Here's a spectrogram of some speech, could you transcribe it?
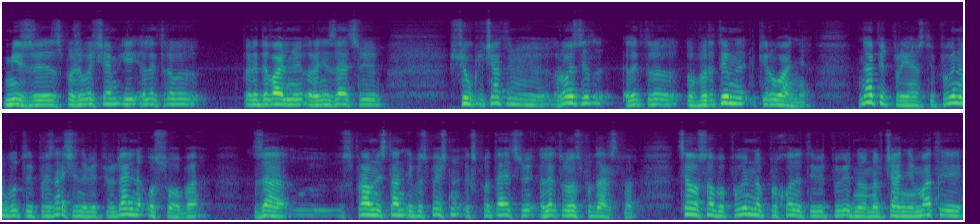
між е, споживачем і електропередавальною організацією, що включатиме розділ електрооперативне керування. На підприємстві повинна бути призначена відповідальна особа за е, справний стан і безпечну експлуатацію електрогосподарства. Ця особа повинна проходити відповідно навчання, мати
